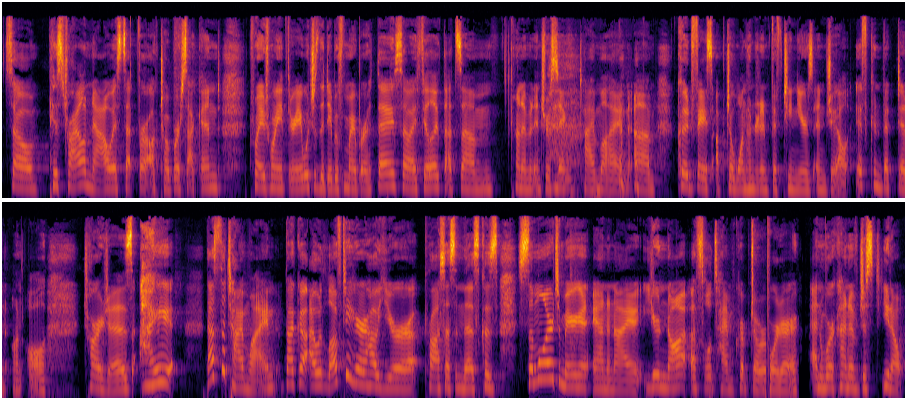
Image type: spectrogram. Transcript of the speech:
So his trial now is set for October 2nd, 2023, which is the day before my birthday. So I feel like that's um kind of an interesting timeline. Um, could face up to 115 years in jail if convicted on all charges. I that's the timeline. Becca, I would love to hear how you're processing this because similar to Marianne Ann and I, you're not a full-time crypto reporter. And we're kind of just, you know,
